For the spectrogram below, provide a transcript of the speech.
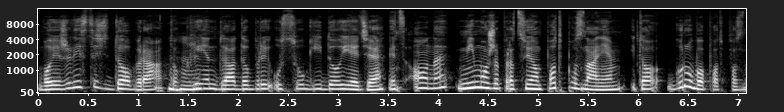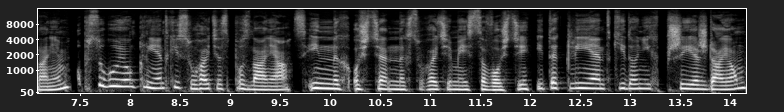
bo jeżeli jesteś dobra, to mhm. klient dla dobrej usługi dojedzie, więc one, mimo że pracują pod Poznaniem i to grubo pod Poznaniem, obsługują klientki, słuchajcie, z Poznania, z innych ościennych, słuchajcie, miejscowości i te klientki do nich przyjeżdżają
